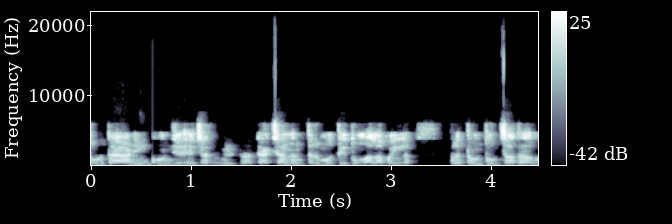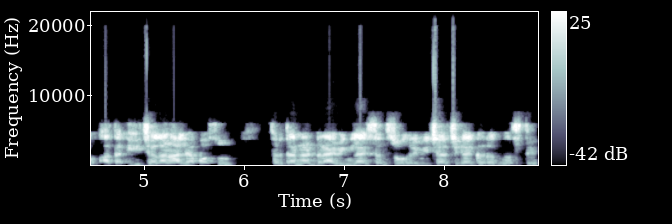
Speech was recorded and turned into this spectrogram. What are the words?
तोडताय आणि म्हणजे याच्यात मिळतात त्याच्यानंतर मग ते तुम्हाला पहिलं प्रथम तुमचं आता आता ई चलन आल्यापासून तर त्यांना ड्रायव्हिंग लायसन्स वगैरे विचारची काही गरज नसते.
